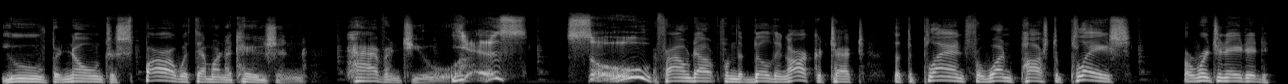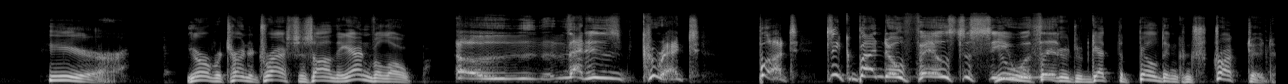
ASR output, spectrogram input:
You've been known to spar with them on occasion, haven't you? Yes. So? I found out from the building architect that the plans for One Pasta Place originated here. Your return address is on the envelope. Uh, that is correct. But Dick Bando fails to see You within. figured you'd get the building constructed,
